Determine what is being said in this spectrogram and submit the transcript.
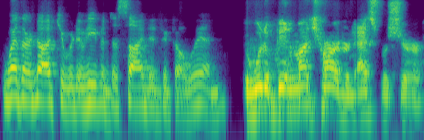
whether or not you would have even decided to go in. It would have been much harder, that's for sure.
